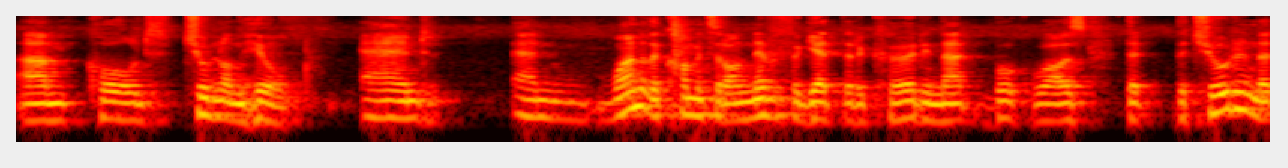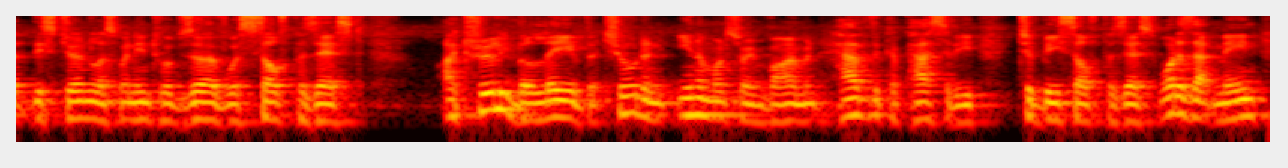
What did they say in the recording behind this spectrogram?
um, called Children on the Hill, and and one of the comments that I'll never forget that occurred in that book was that the children that this journalist went in to observe were self possessed. I truly believe that children in a Montessori environment have the capacity to be self possessed. What does that mean?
